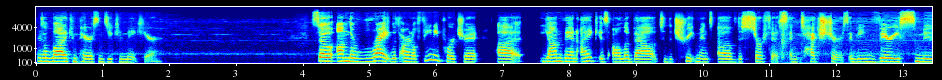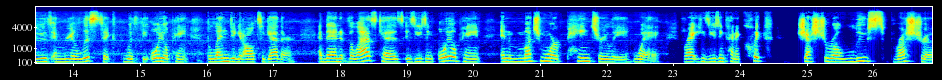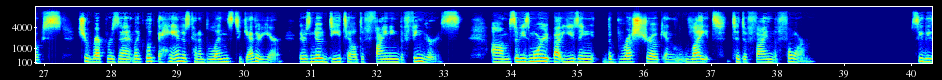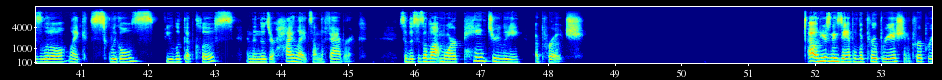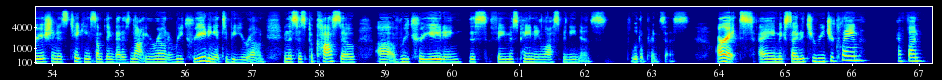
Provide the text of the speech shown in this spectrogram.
There's a lot of comparisons you can make here. So on the right with Arnolfini portrait, uh, Jan van Eyck is all about the treatment of the surface and textures and being very smooth and realistic with the oil paint, blending it all together. And then Velazquez is using oil paint in a much more painterly way, right? He's using kind of quick, gestural, loose brushstrokes to represent, like, look, the hand just kind of blends together here. There's no detail defining the fingers. Um, so he's more about using the brushstroke and light to define the form. See these little like squiggles if you look up close, and then those are highlights on the fabric. So this is a lot more painterly approach. Oh, here's an example of appropriation. Appropriation is taking something that is not your own and recreating it to be your own. And this is Picasso uh, recreating this famous painting, Las Meninas, the Little Princess. All right, I am excited to read your claim. Have fun.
